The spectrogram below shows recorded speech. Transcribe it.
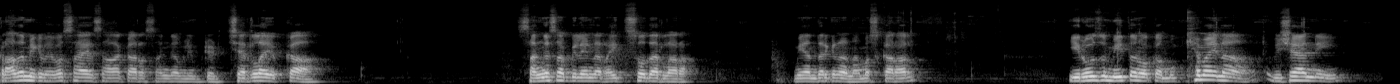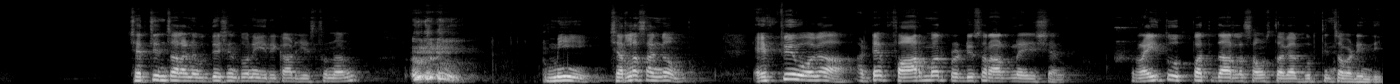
ప్రాథమిక వ్యవసాయ సహకార సంఘం లిమిటెడ్ చెర్ల యొక్క సంఘ సభ్యులైన రైతు సోదరులారా మీ అందరికీ నా నమస్కారాలు. ఈరోజు మీతో ఒక ముఖ్యమైన విషయాన్ని చర్చించాలనే ఉద్దేశంతోనే ఈ రికార్డు చేస్తున్నాను. మీ చెర్ల సంఘం ఎఫ్పిఓగా అంటే ఫార్మర్ ప్రొడ్యూసర్ ఆర్గనైజేషన్ రైతు ఉత్పత్తిదారుల సంస్థగా గుర్తించబడింది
